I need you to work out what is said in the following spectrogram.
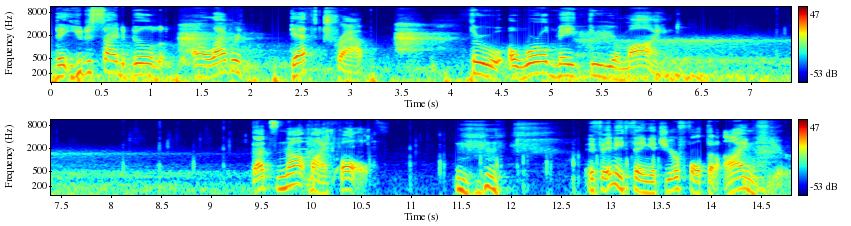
that you decide to build an elaborate death trap through a world made through your mind. That's not my fault. if anything, it's your fault that I'm here.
